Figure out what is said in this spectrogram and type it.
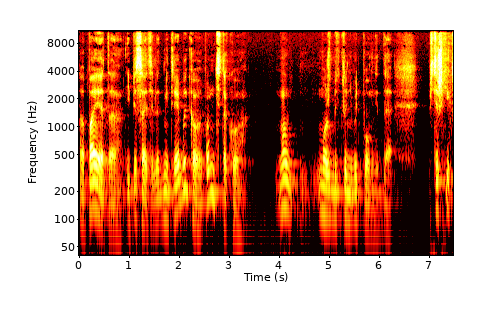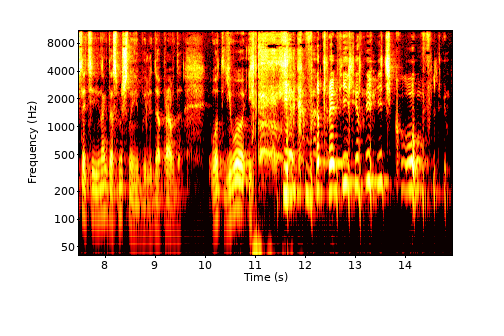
э, поэта и писателя Дмитрия Быкова, помните такого? Ну, может быть, кто-нибудь помнит, да. Стишки, кстати, иногда смешные были, да, правда. Вот его якобы отравили новичков. Блин.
